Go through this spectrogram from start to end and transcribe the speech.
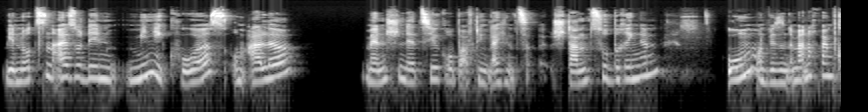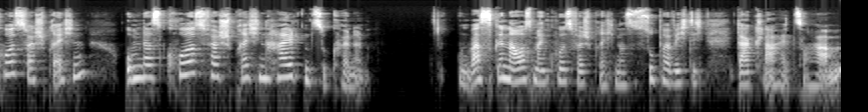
Wir nutzen also den Minikurs, um alle Menschen der Zielgruppe auf den gleichen Stand zu bringen, um, und wir sind immer noch beim Kursversprechen, um das Kursversprechen halten zu können. Und was genau ist mein Kursversprechen? Das ist super wichtig, da Klarheit zu haben,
